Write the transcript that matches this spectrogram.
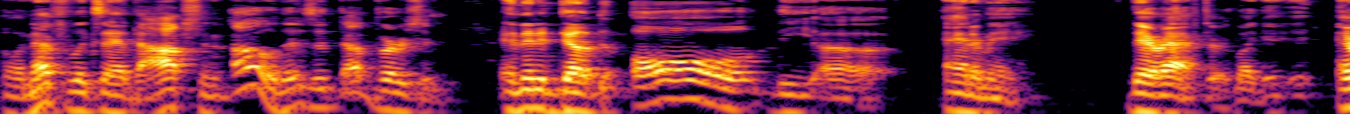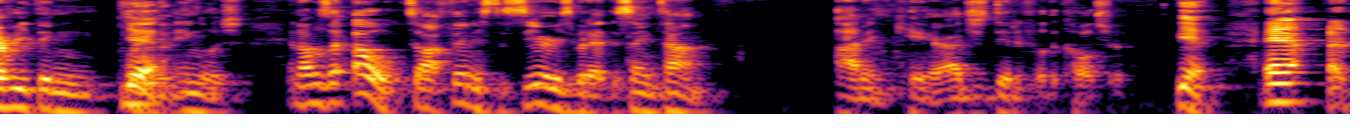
on Netflix I had the option, oh, there's a dub version, and then it dubbed all the uh, anime thereafter, like it- it- everything Yeah. in English. And I was like, oh, so I finished the series, but at the same time, I didn't care. I just did it for the culture. Yeah, and uh,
